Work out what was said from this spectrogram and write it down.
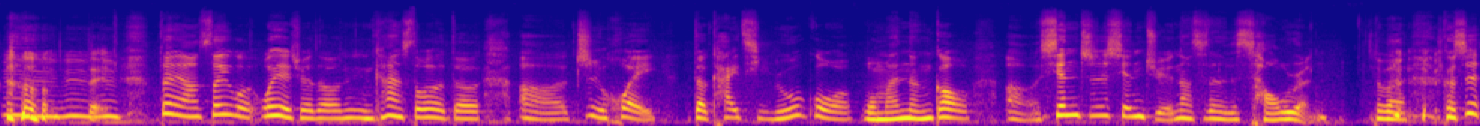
对对啊，所以我我也觉得，你看所有的呃智慧的开启，如果我们能够呃先知先觉，那是真的是超人，对不对？可是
